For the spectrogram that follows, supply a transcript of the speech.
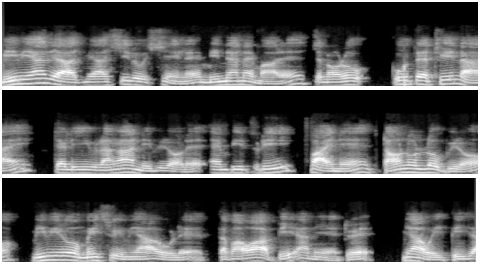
မေးမြန်းစရာများရှိလို့ရှိရင်လည်းမေးမြန်းနိုင်ပါတယ်ကျွန်တော်တို့ကိုယ်သက်ထွေးနိုင် Telegram ကနေပြီးတော့လည်း MP3 file နဲ့ download လုပ်ပြီးတော့မိမိတို့မိတ်ဆွေများကိုလည်းသဘာဝဘေးအန္တရာယ်အတွက်မျှဝေပေးကြ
